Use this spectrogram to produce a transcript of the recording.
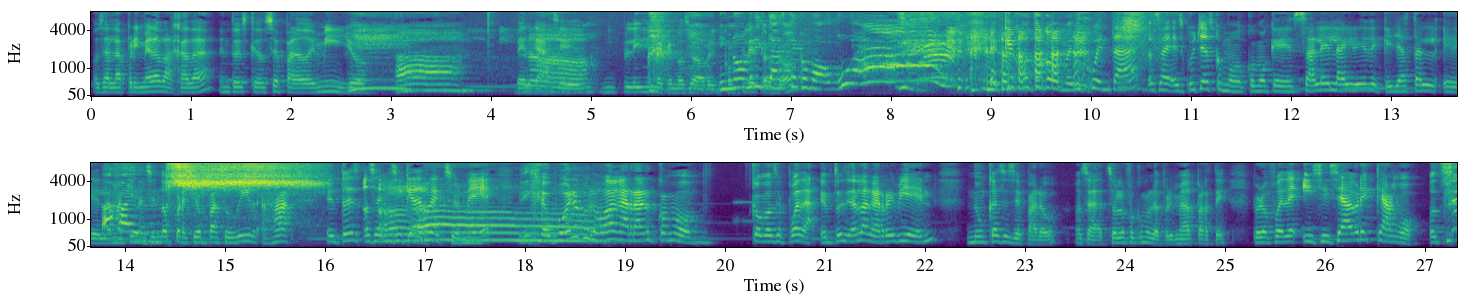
o sea, la primera bajada, entonces quedó separado de mí y yo, Ah. Verga, No. sí, please dime que no se va a abrir Y no completo, gritaste ¿no? como, ¡guau! Es que justo como me di cuenta, o sea, escuchas como, como que sale el aire de que ya está el- eh, la Ajá, máquina haciendo presión para subir. Ajá. Entonces, o sea, ni siquiera Ah. reaccioné. Dije, bueno, pues lo voy a agarrar como, como se pueda. Entonces ya lo agarré bien. Nunca se separó. O sea, solo fue como la primera parte. Pero fue de, ¿y si se abre, qué hago? O sea,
